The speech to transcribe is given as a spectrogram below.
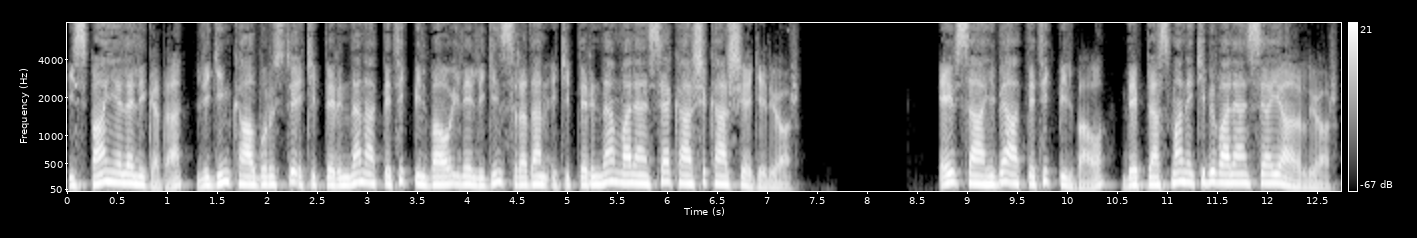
İspanya La Liga'da, ligin kalburüstü ekiplerinden Atletik Bilbao ile ligin sıradan ekiplerinden Valencia karşı karşıya geliyor. Ev sahibi Atletik Bilbao, deplasman ekibi Valencia'yı ağırlıyor.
